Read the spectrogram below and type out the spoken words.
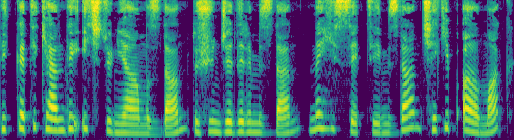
dikkati kendi iç dünyamızdan, düşüncelerimizden, ne hissettiğimizden çekip almak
